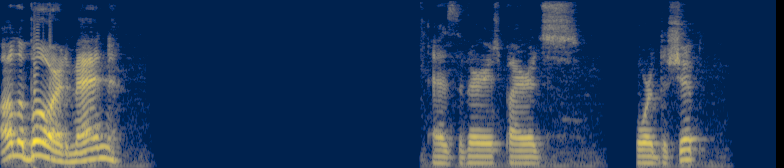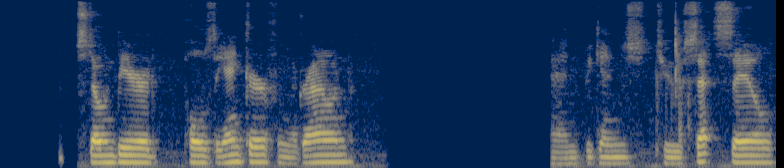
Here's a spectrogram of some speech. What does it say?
All aboard, men! As the various pirates board the ship, Stonebeard pulls the anchor from the ground and begins to set sail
